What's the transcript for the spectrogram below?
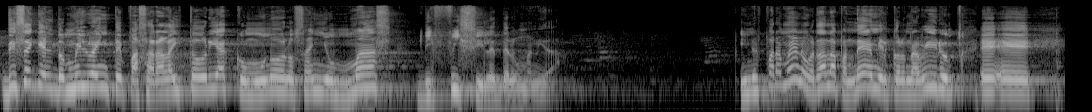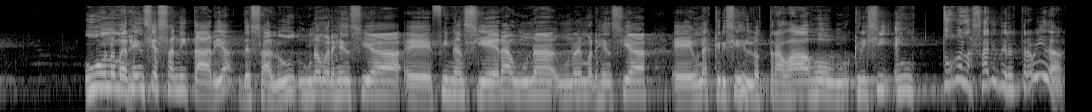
Dice que el 2020 pasará a la historia como uno de los años más difíciles de la humanidad. Y no es para menos, ¿verdad? La pandemia, el coronavirus. Eh, eh, Hubo una emergencia sanitaria de salud, una emergencia eh, financiera, una, emergencia, eh, una crisis en los trabajos, una crisis en todas las áreas de nuestra vida.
